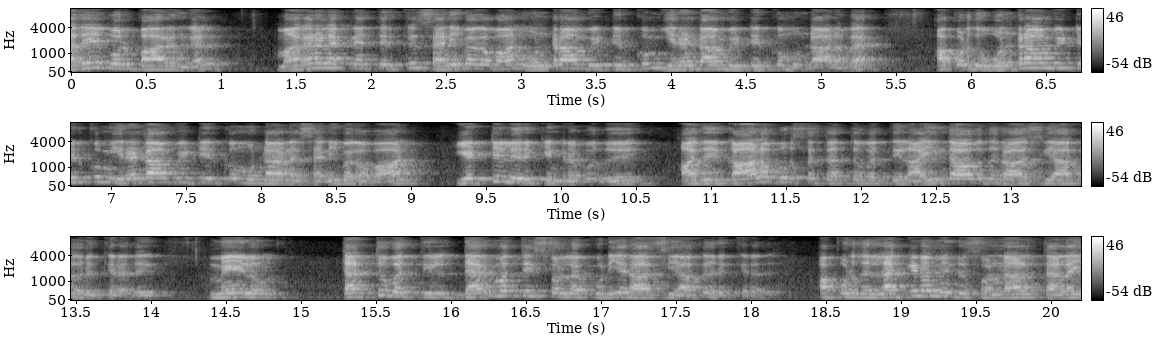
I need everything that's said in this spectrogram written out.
அதே போல் பாருங்கள் மகர லக்னத்திற்கு சனி பகவான் ஒன்றாம் வீட்டிற்கும் இரண்டாம் வீட்டிற்கும் உண்டானவர். அப்பொழுது ஒன்றாம் வீட்டிற்கும் இரண்டாம் வீட்டிற்கும் உண்டான சனி பகவான் எட்டில் இருக்கின்ற போது அது காலபுருஷ தத்துவத்தில் ஐந்தாவது ராசியாக இருக்கிறது. மேலும் தத்துவத்தில் தர்மத்தை சொல்லக்கூடிய ராசியாக இருக்கிறது. அப்பொழுது லக்னம் என்று சொன்னால் தலை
